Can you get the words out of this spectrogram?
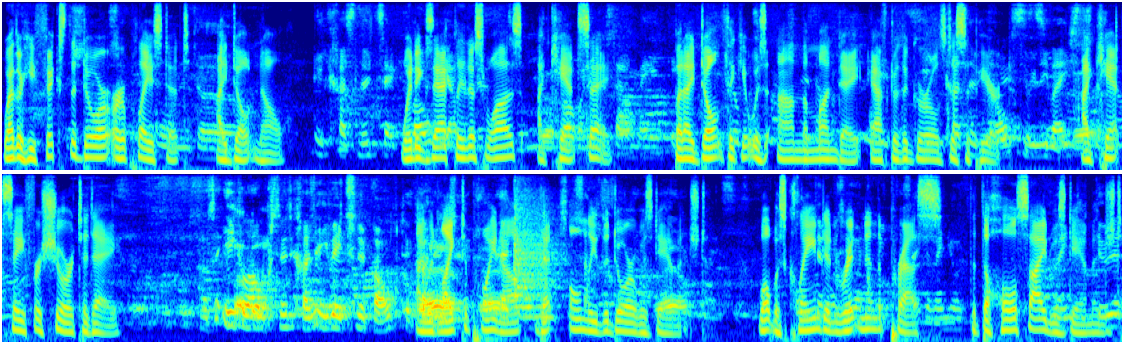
Whether he fixed the door or replaced it, I don't know. When exactly this was, I can't say but I don't think it was on the Monday after the girls disappeared. I can't say for sure today. I would like to point out that only the door was damaged. What was claimed and written in the press, that the whole side was damaged,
